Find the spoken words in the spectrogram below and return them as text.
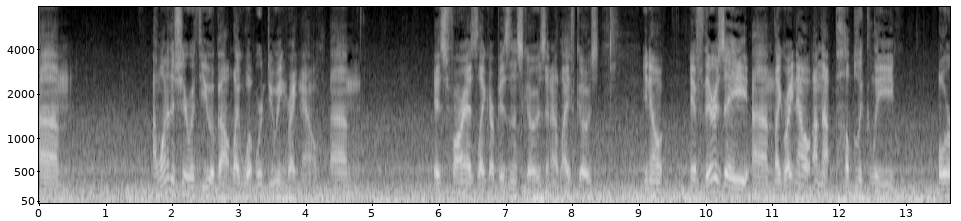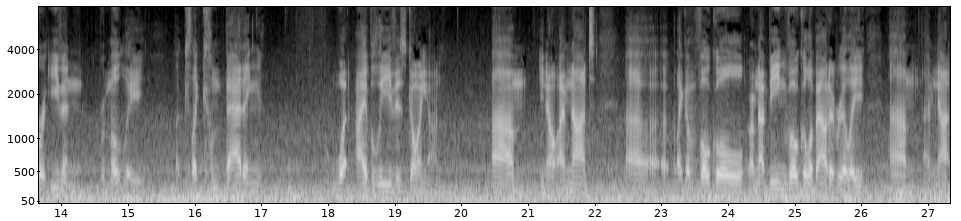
um, I wanted to share with you about like what we're doing right now, um, as far as like our business goes and our life goes. You know, if there's a um, like right now, I'm not publicly or even remotely like combating what I believe is going on. Um, you know, I'm not uh, like a vocal, I'm not being vocal about it really. Um, I'm not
